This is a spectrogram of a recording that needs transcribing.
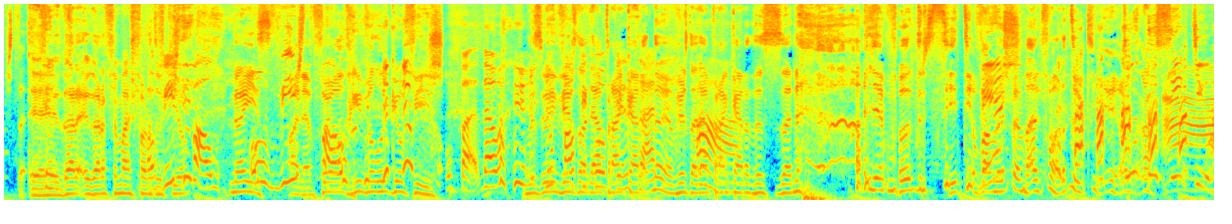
Está- eh, agora, agora foi mais forte do Ouviste, que eu. Paulo? Não é isso. Ouviste, Olha, foi Paulo? horrível o que eu fiz. Opa, não, Mas eu, em vez de olhar para a cara. Não, em vez de olhar para a Ah. cara da Susana, olha para outro sítio. Mas Vês? foi mais forte do que eu. Tudo no sítio!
